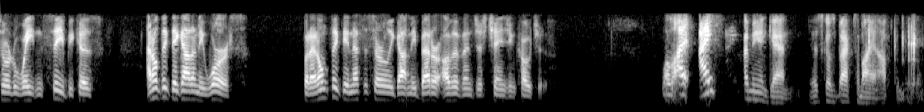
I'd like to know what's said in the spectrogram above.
sort of wait and see because I don't think they got any worse, but I don't think they necessarily got any better other than just changing coaches. Well, I, I, I mean, again, this goes back to my optimism.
